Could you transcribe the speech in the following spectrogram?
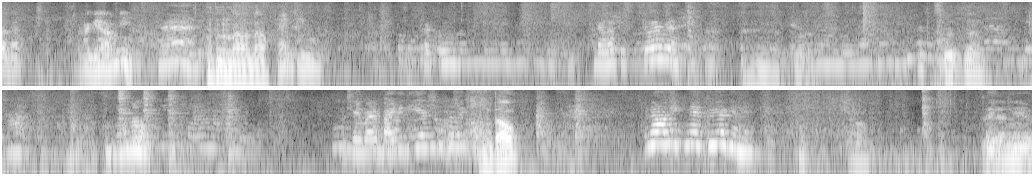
দাদা? আগে আমি? হ্যাঁ। না না থ্যাংক ইউ কাকু করতে পারবে? আচ্ছা। এবার বাইরে দিয়ে আসি দাও। না অনেক নে তুই আগে নে। থ্যাংক ইউ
